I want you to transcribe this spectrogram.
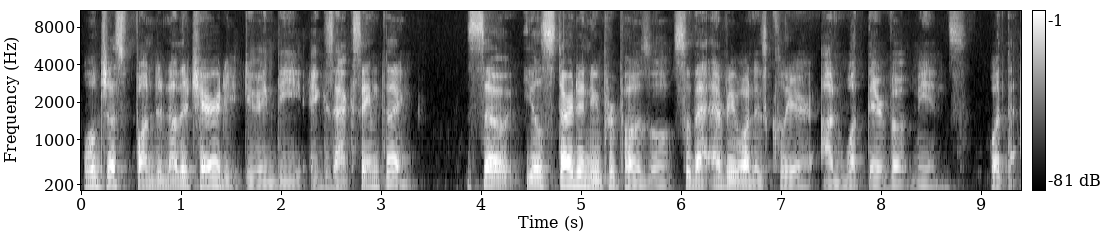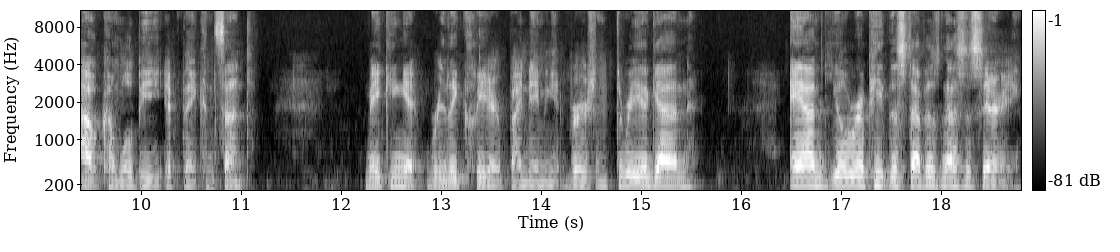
We'll just fund another charity doing the exact same thing. So you'll start a new proposal so that everyone is clear on what their vote means, what the outcome will be if they consent. Making it really clear by naming it version 3 again, and you'll repeat the step as necessary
